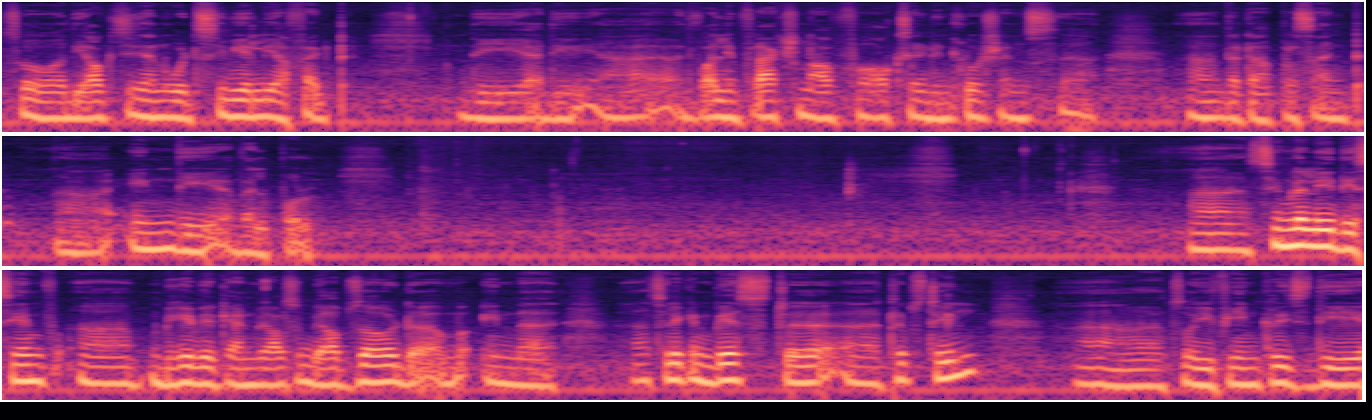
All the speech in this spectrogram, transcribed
so, the oxygen would severely affect the, uh, the uh, volume fraction of oxide inclusions uh, that are present in the weld pool. similarly, the same behavior can be also be observed um, in silicon based trip steel. So, if you increase the,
